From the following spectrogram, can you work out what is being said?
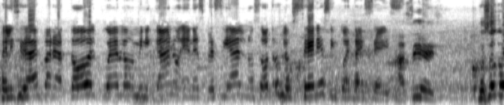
felicidades para todo el pueblo dominicano, en especial nosotros los Series 56. Así es. Nosotros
